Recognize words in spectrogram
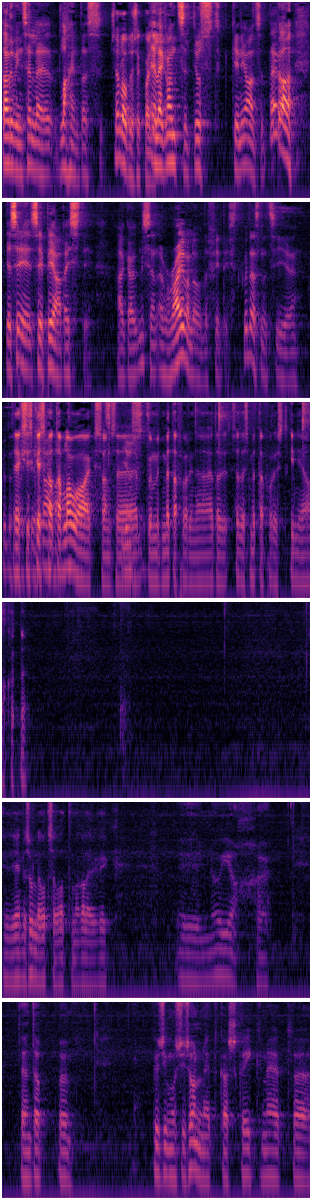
Darwin selle lahendas see on looduslik valik. elegantselt, just geniaalselt ära ja see, see peab hästi. aga mis on arrival of the fittest, kuidas nad siia, kuidas ehk siis, kes saavad? katab laua, eks on see, kui nüüd metafoorina edasi, sellest metafoorist kinni hakata. nüüd jäime sulle otsa vaatama, Kalevi, kõik. nojah, tähendab küsimus siis on, et kas kõik need äh,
